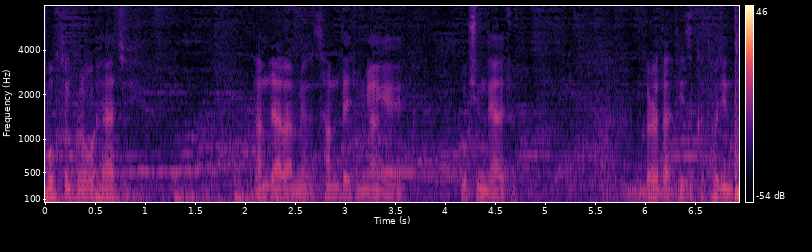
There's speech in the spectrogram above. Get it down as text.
목숨 걸고 해야지. 남자라면 3대 중량에 욕심 내야죠. 그러다 디스크 터진다.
